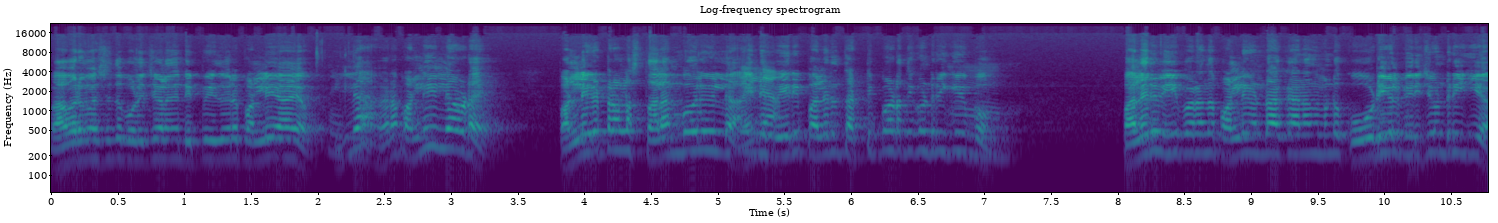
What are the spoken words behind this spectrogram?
ബാബറി മസ്ജിദ് പൊളിച്ചു കളഞ്ഞിട്ട് ഇപ്പൊ ഇതുവരെ പള്ളിയായോ ഇല്ല. വേറെ പള്ളിയില്ല അവിടെ. പള്ളി കെട്ടാനുള്ള സ്ഥലം പോലും ഇല്ല. അതിന്റെ പേര് പലരും തട്ടിപ്പ് നടത്തിക്കൊണ്ടിരിക്കും ഇപ്പം പലരും ഈ പറയുന്ന പള്ളി ഉണ്ടാക്കാനെന്ന് കൊണ്ട് കോടികൾ പിരിച്ചുകൊണ്ടിരിക്കുക.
